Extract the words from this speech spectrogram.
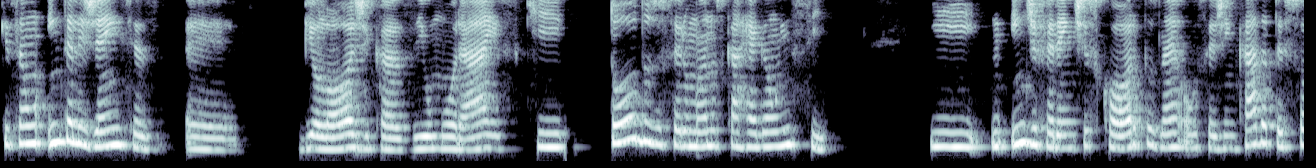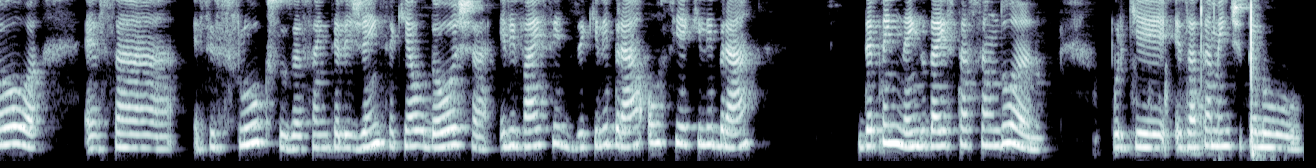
que são inteligências é, biológicas e humorais que todos os seres humanos carregam em si. E em diferentes corpos, né? ou seja, em cada pessoa, essa, esses fluxos, essa inteligência que é o dosha, ele vai se desequilibrar ou se equilibrar dependendo da estação do ano. Porque exatamente pelo,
